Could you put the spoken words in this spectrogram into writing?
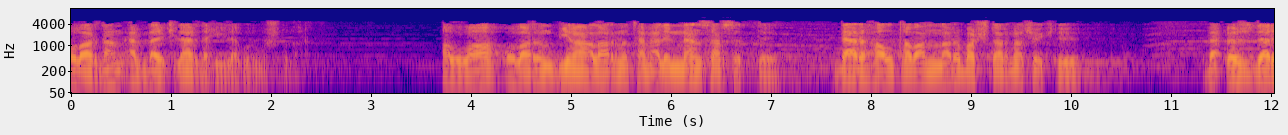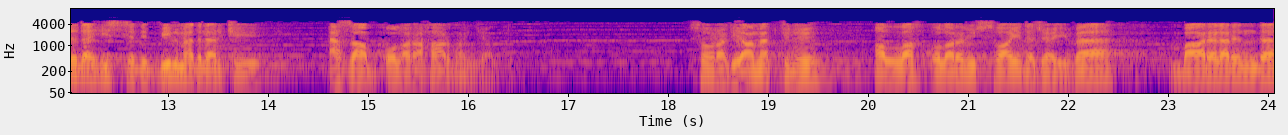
Onlardan əvvəlkilər də hiylə qurmuşdular. Allah onların binalarını təməlindən sarsıtdı. Dərhal tavanları başlarına çökdü və özləri də hiss edib bilmədilər ki, əzab onlara hardan gəldi. Sonra qiyamət günü Allah onları rüsva edəcək və barələrində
